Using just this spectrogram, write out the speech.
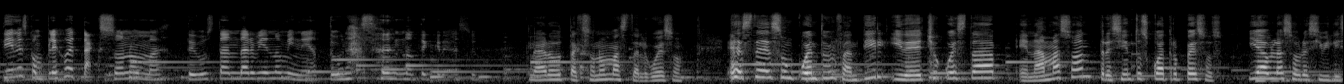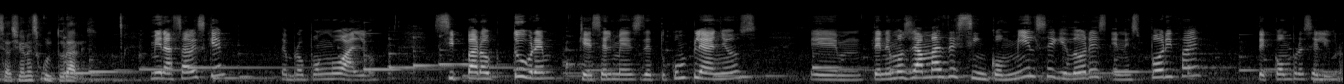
Tienes complejo de taxónoma. Te gusta andar viendo miniaturas. no te creas. Claro, taxónoma hasta el hueso. Este es un cuento infantil y de hecho cuesta en Amazon 304 pesos y habla sobre civilizaciones culturales. Mira, ¿sabes qué? Te propongo algo. Si para octubre, que es el mes de tu cumpleaños, Em, tenemos ya más de 5.000 seguidores en Spotify. Te compro ese libro.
